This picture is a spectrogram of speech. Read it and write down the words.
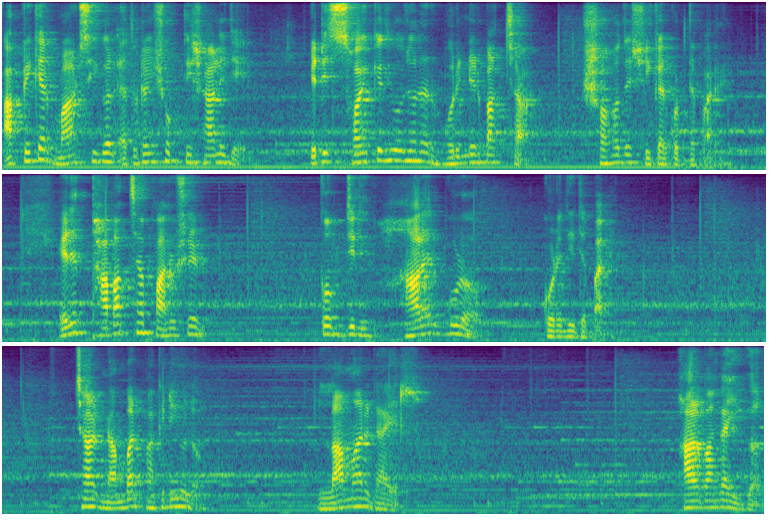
আফ্রিকার মার্স ইগল এতটাই শক্তিশালী যে এটি ছয় কেজি ওজনের হরিণের বাচ্চা সহজে শিকার করতে পারে। এদের থাবাচ্ছা মানুষের কবজির হাড়ের গুঁড়ো করে দিতে পারে। চার নাম্বার পাখিটি হলো লামার গায়ের। হাড়ভাঙ্গা ইগল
